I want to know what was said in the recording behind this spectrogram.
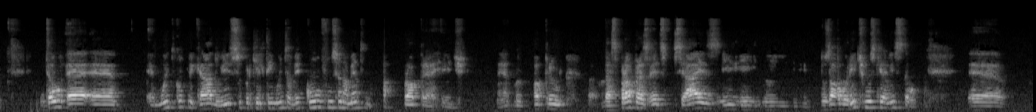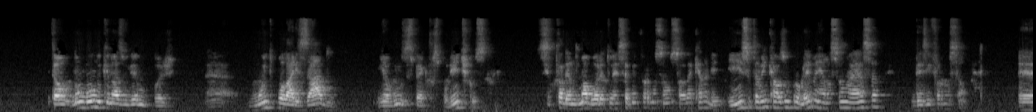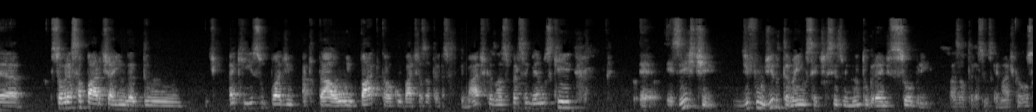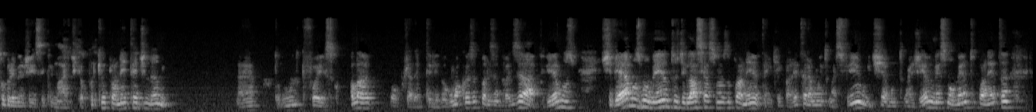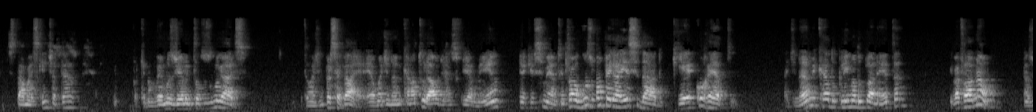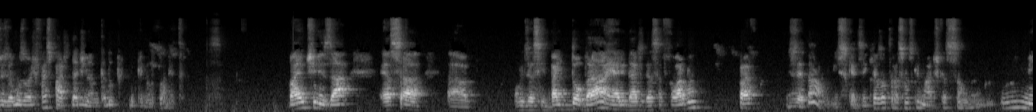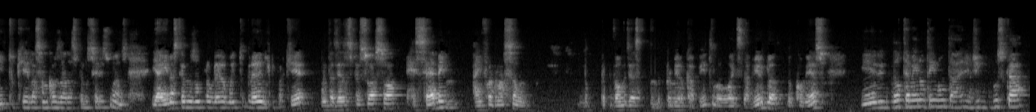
Então, é, é, é muito complicado isso, porque ele tem muito a ver com o funcionamento da própria rede, né? Do próprio, das próprias redes sociais e, e, e, dos algoritmos que ali estão. É, então, no mundo que nós vivemos hoje, muito polarizado em alguns espectros políticos, se tu está dentro de uma bolha, tu recebe informação só daquela ali. E isso também causa um problema em relação a essa desinformação. É, sobre essa parte ainda do como é que isso pode impactar ou impacta o combate às alterações climáticas, nós percebemos que é, existe difundido também um ceticismo muito grande sobre as alterações climáticas ou sobre a emergência climática, porque o planeta é dinâmico. Né? Todo mundo que foi à escola ou já deve ter lido alguma coisa, por exemplo, vai dizer, ah, tivemos, tivemos momentos de glaciações do planeta, em que o planeta era muito mais frio e tinha muito mais gelo. Nesse momento, o planeta está mais quente até porque não vemos gelo em todos os lugares. Então a gente percebe, ah, é uma dinâmica natural de resfriamento e aquecimento. Então alguns vão pegar esse dado, que é correto, a dinâmica do clima do planeta, e vai falar, não, nós vivemos hoje faz parte da dinâmica do, do clima do planeta. Vai utilizar essa, uh, vamos dizer assim, vai dobrar a realidade dessa forma para dizer, não, isso quer dizer que as alterações climáticas são um mito que elas são causadas pelos seres humanos. E aí nós temos um problema muito grande, porque muitas vezes as pessoas só recebem a informação, do, vamos dizer assim, do primeiro capítulo, ou antes da vírgula, do começo, e não, também não tem vontade de buscar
